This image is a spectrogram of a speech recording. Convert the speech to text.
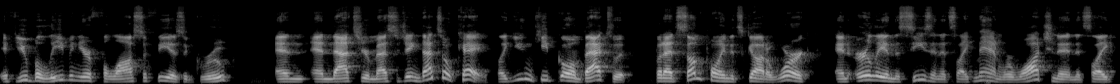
if you believe in your philosophy as a group and and that's your messaging, that's okay. Like you can keep going back to it, but at some point it's got to work. And early in the season, it's like, man, we're watching it, and it's like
